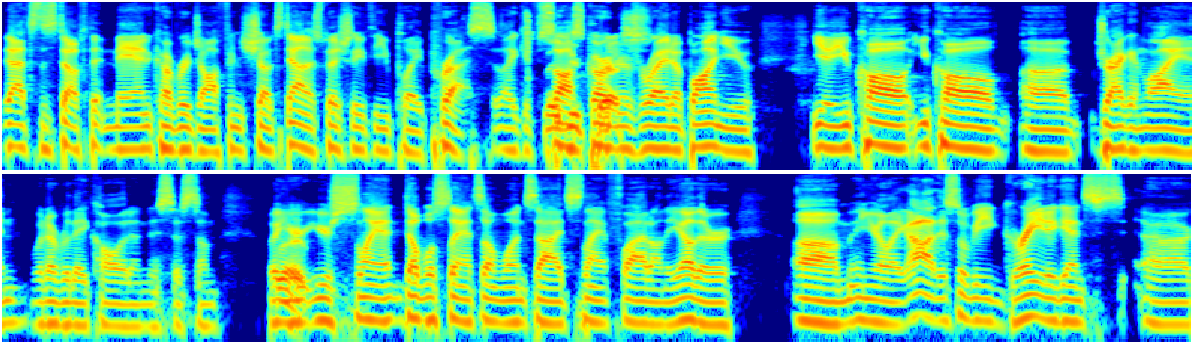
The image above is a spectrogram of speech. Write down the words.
That's the stuff that man coverage often shuts down, especially if you play press. Like if Sauce Gardner's right up on you, yeah, you call you call uh, Dragon Lion, whatever they call it in this system, but right. you're you're slant double slants on one side, slant flat on the other, um, and you're like, ah, this will be great against uh,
